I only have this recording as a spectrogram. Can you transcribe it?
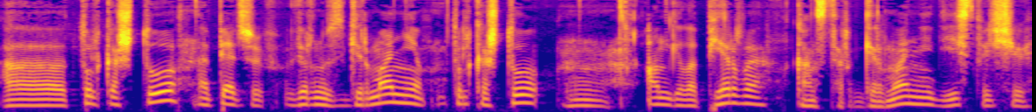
э, только что, опять же, вернусь в Германии, только что Ангела I, канцлер Германии, действующий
